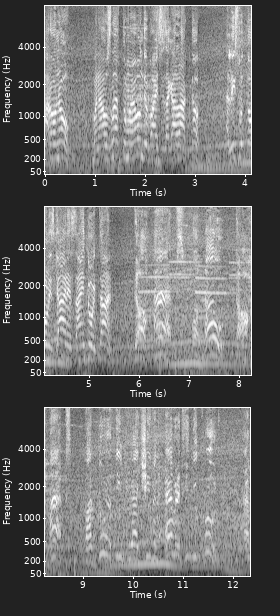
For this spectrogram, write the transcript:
I don't know. When I was left to my own devices, I got locked up. At least with Tony's guidance, I ain't doing time. Perhaps, for now, perhaps. But do you think you're achieving everything you could? A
